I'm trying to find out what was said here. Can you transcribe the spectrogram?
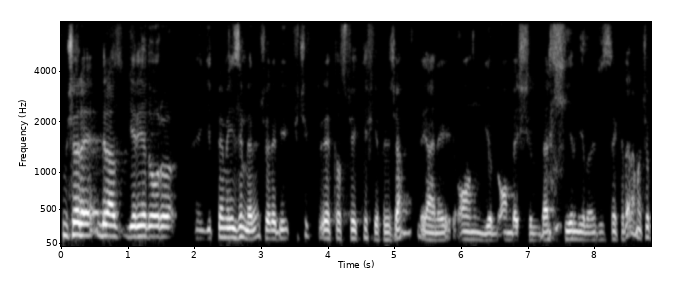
Şimdi şöyle biraz geriye doğru e, gitmeme izin verin. Şöyle bir küçük retrospektif yapacağım. Yani 10 yıl, 15 yıl, belki 20 yıl öncesine kadar ama çok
